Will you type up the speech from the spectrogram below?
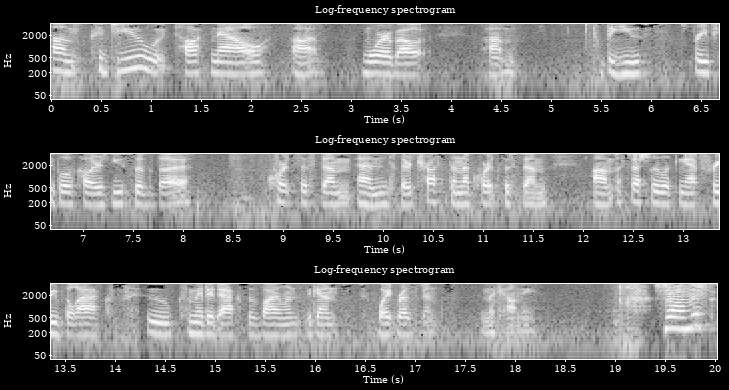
Um, could you talk now uh, more about um, the use, free people of color's use of the court system and their trust in the court system, um, especially looking at free blacks who committed acts of violence against white residents in the county? So, this,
